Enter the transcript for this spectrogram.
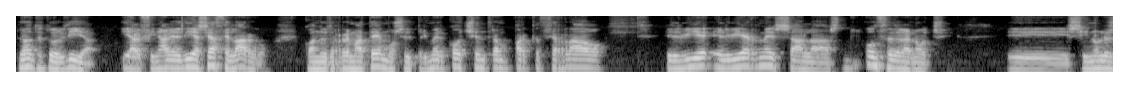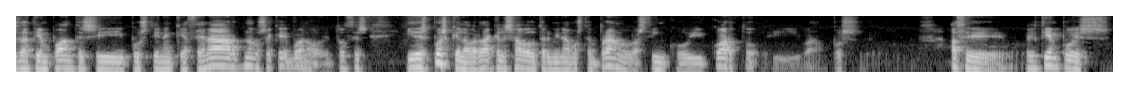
durante todo el día y al final el día se hace largo. Cuando rematemos, el primer coche entra en parque cerrado el, el viernes a las 11 de la noche y si no les da tiempo antes y pues tienen que cenar, no sé qué, bueno, entonces, y después que la verdad que el sábado terminamos temprano, a las 5 y cuarto, y bueno, pues hace, el tiempo es,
